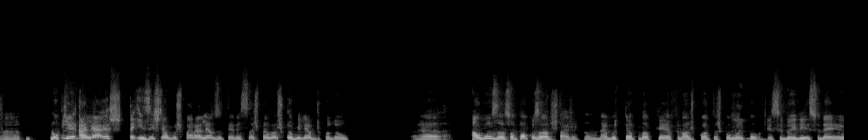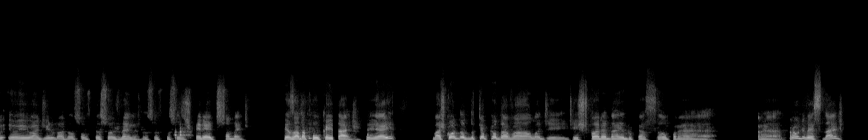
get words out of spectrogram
Ah, no que, aliás, existem alguns paralelos interessantes, pelo menos eu me lembro de quando eu. É, alguns anos, são poucos anos, tá, gente? Não é muito tempo, não, porque, afinal de contas, como, uhum. como disse no início, né, eu, eu e o Adílio, nós não somos pessoas velhas, nós somos pessoas experientes somente, apesar da pouca idade. E aí, mas quando, no tempo que eu dava aula de, de história da educação para a universidade,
